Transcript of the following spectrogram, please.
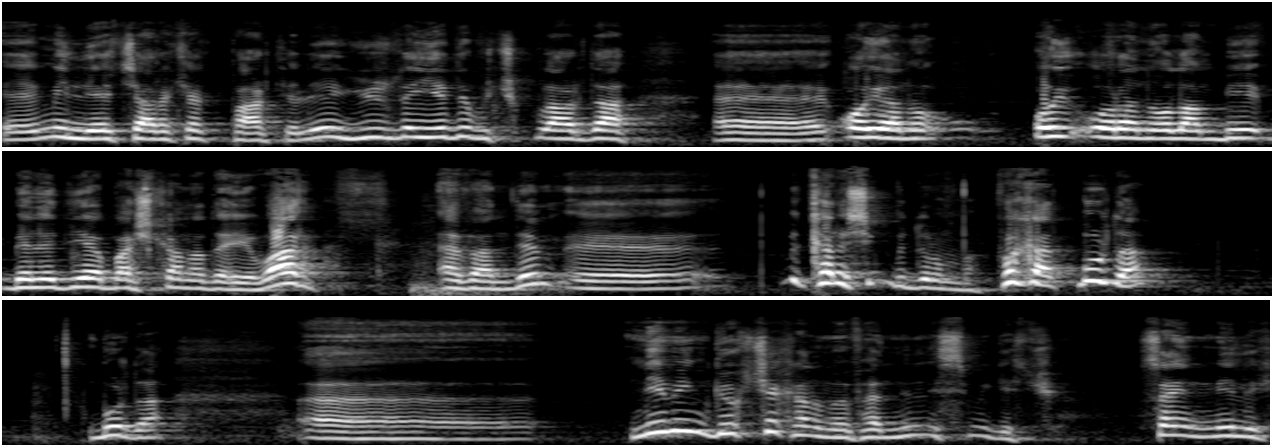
e, Milliyetçi Hareket Partili %7,5'larda ee, oy, yanı, oy oranı olan bir belediye başkan adayı var. Efendim e, bir karışık bir durum var. Fakat burada burada e, Nevin Gökçek hanımefendinin ismi geçiyor. Sayın Melih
